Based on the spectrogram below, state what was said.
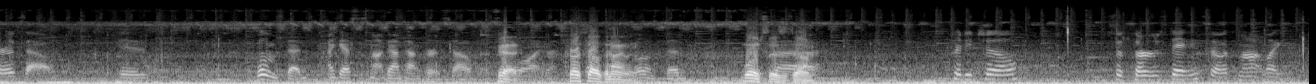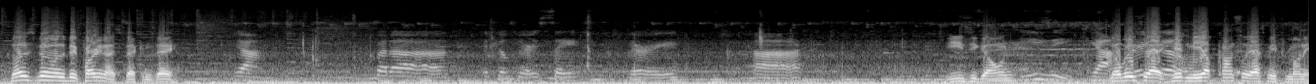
Curacao is Willemstad. I guess it's not downtown Curacao. That's Yeah, Well, is an island. Willemstad. Willemstad's a town. Uh, pretty chill. It's a Thursday, so it's not like No, this has been one of the big party nights back in the day. yeah. But uh, it feels very safe, very uh, Easy going. easy. Yeah. Nobody's uh, hitting me up constantly asking me for money.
